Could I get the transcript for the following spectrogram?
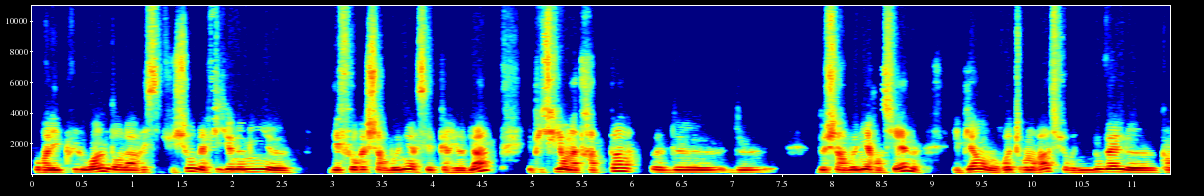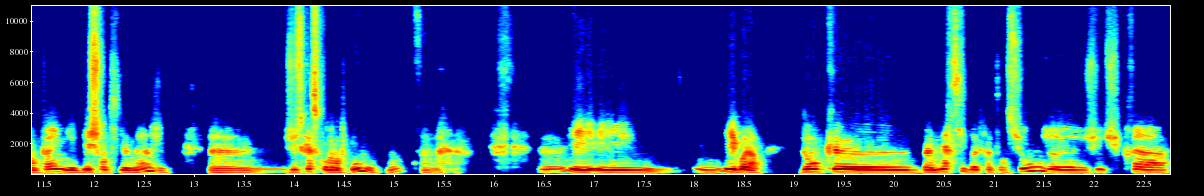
pour aller plus loin dans la restitution de la physionomie euh, des forêts charbonnées à cette période-là. Et puis si on n'attrape pas de, de, charbonnières anciennes, eh bien on retournera sur une nouvelle campagne d'échantillonnage jusqu'à ce qu'on en trouve. Hein. et, et, voilà. Donc, bah, merci de votre attention. Je, suis prêt à,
